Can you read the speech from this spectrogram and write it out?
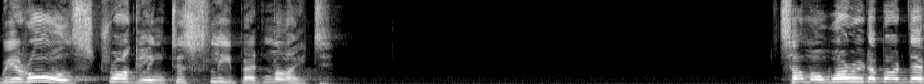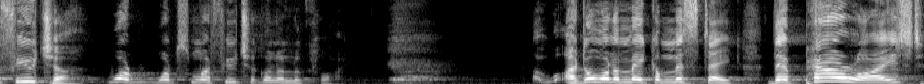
we're all struggling to sleep at night. Some are worried about their future. What, what's my future going to look like? I don't want to make a mistake. They're paralyzed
